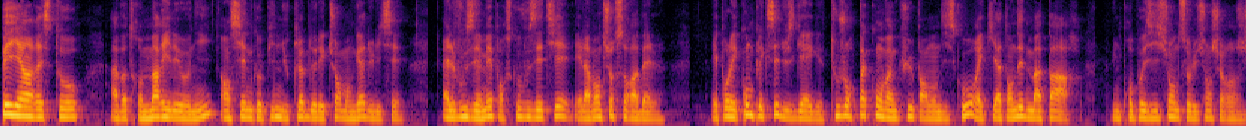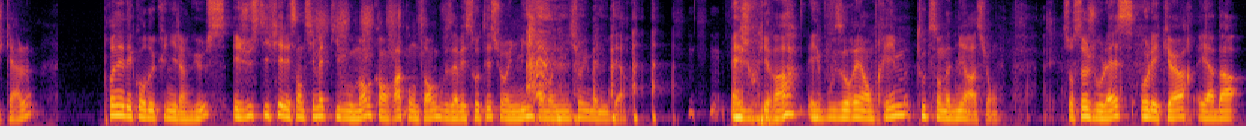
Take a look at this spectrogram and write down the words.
payez un resto à votre Marie-Léonie, ancienne copine du club de lecture manga du lycée. Elle vous aimait pour ce que vous étiez, et l'aventure sera belle. Et pour les complexés du SGEG, toujours pas convaincus par mon discours et qui attendaient de ma part une proposition de solution chirurgicale, prenez des cours de cunilingus et justifiez les centimètres qui vous manquent en racontant que vous avez sauté sur une mine pendant une mission humanitaire. Elle jouira et vous aurez en prime toute son admiration. Sur ce, je vous laisse, haut les cœurs et à bas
